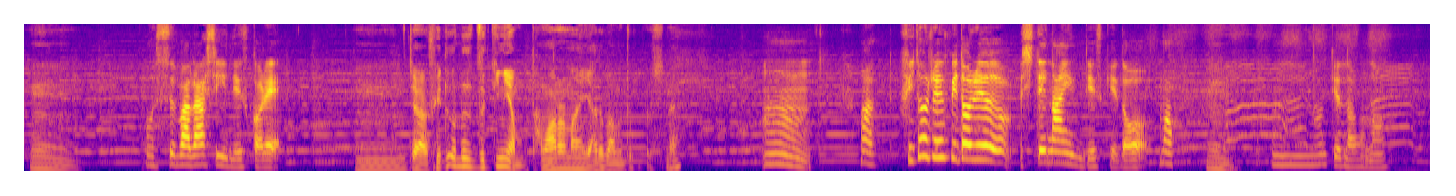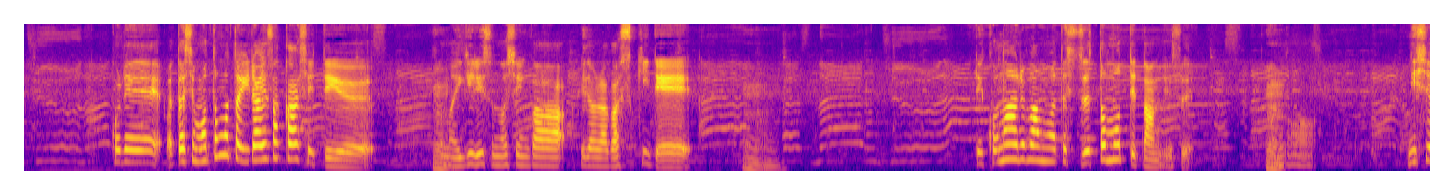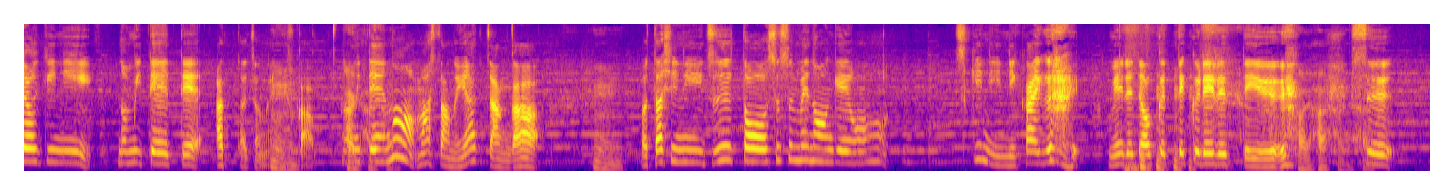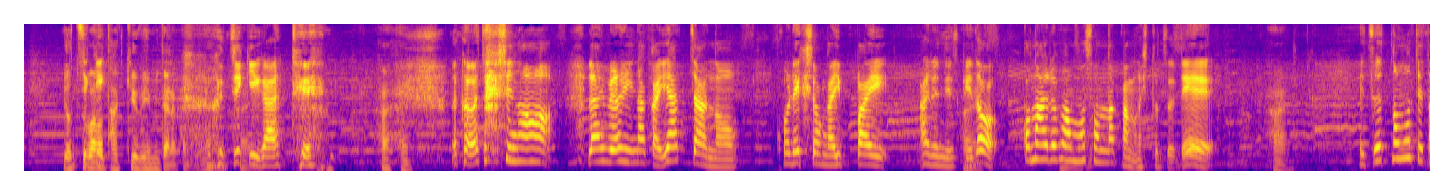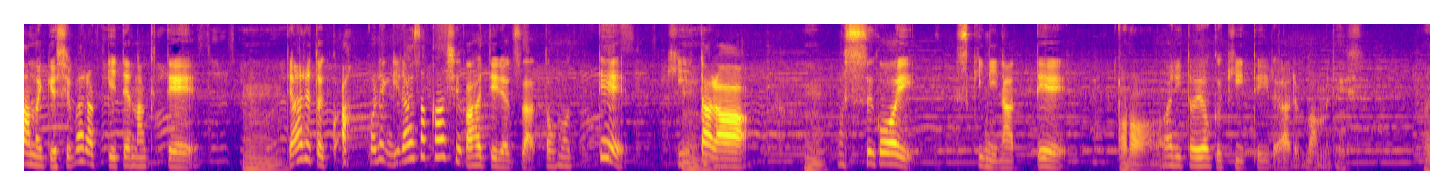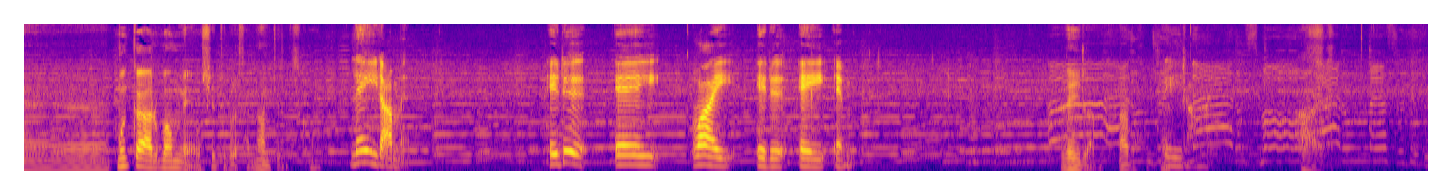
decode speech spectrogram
うん。もう素晴らしいんですこれ。うん。じゃあフィドル好きにはもうたまらないアルバムってことですね。うん。まあフィドルフィドルしてないんですけどまあうん。うんなんて言うんだろうな。これ私もともとイライザ・カーシーっていううん。そのイギリスのシンガーフィドラが好きでうんでこのアルバム私ずっと持ってたんです。うん。あの西荻に飲み亭ってあったじゃないですか、うん。うん飲み亭のマスターのやっちゃんがうん。私にずっとおすすめの音源を月に2回ぐらいメールで送ってくれるっていう はいはいはいはい。す四つ葉の宅急便みたいな感じね。時期があって、はい。はいだから私のライブラリーの中やっちゃんのコレクションがいっぱいあるんですけど、このアルバムもその中の一つではい。えずっと持ってたんだけどしばらく聞いてなくてうん。である時あこれギラザカーシーが入ってるやつだと思って聞いたら、うん。もうすごい好きになってあら。割とよく聴いているアルバムです。えー。もう一回アルバム名教えてください。なんて言うんですか？レイラム。L-A-Y-L-A-M レイラム。なるほどねレイラムは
